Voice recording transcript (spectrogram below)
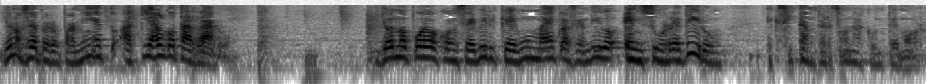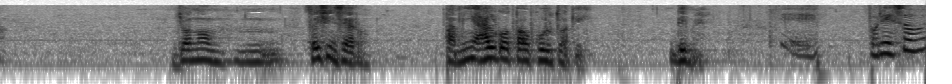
Yo no sé, pero para mí esto, aquí algo está raro. Yo no puedo concebir que en un maestro ascendido, en su retiro, existan personas con temor. Yo no, mm, soy sincero, para mí algo está oculto aquí. Dime. Eh, por eso,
